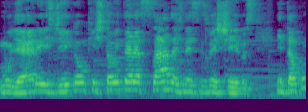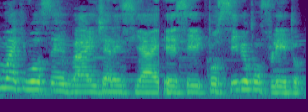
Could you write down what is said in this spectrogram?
mulheres digam que estão interessadas nesses vestidos. Então, como é que você vai gerenciar esse possível conflito?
